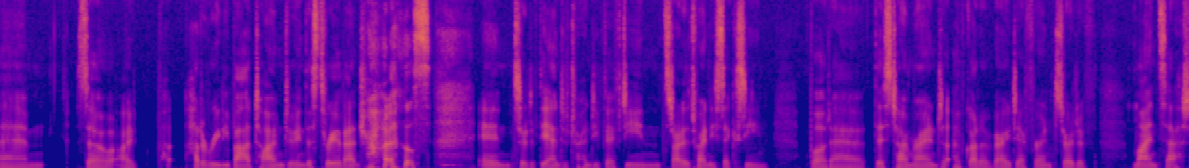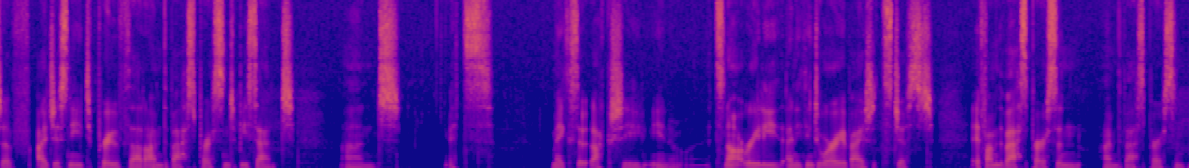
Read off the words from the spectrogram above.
Um, so I had a really bad time doing this three event trials in sort of the end of 2015, start of 2016. But uh, this time around, I've got a very different sort of mindset of I just need to prove that I'm the best person to be sent and it's makes it actually you know it's not really anything to worry about it's just if i'm the best person i'm the best person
